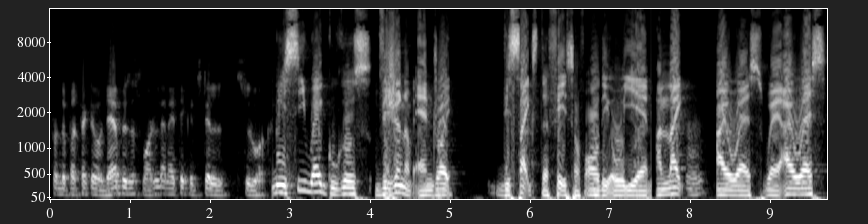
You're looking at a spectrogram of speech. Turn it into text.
from the perspective of their business model, and I think it still still works. We see where Google's vision of Android decides the fate of all the OEM, unlike mm-hmm. iOS, where iOS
